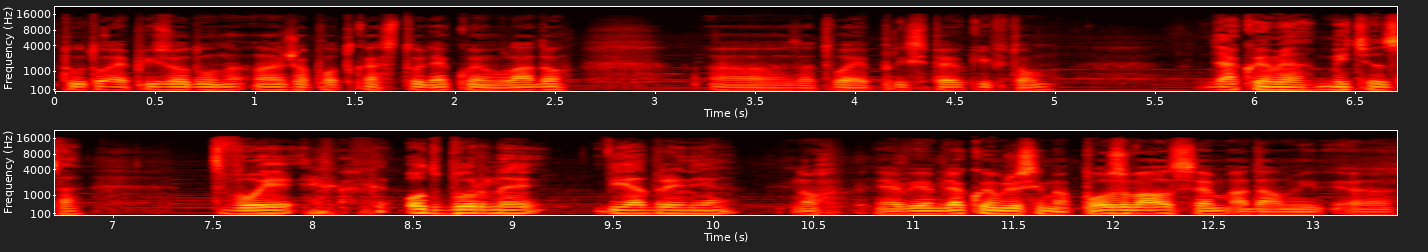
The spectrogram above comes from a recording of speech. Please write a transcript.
túto epizódu nášho podcastu. Ďakujem Vlado uh, za tvoje príspevky v tom. Ďakujem ja, Miťo, za tvoje odborné vyjadrenia? No, ja viem, ďakujem, že si ma pozval sem a dal mi uh,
